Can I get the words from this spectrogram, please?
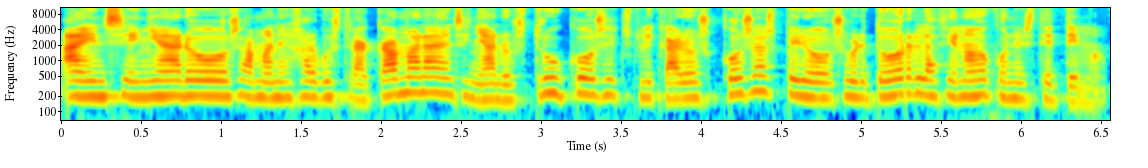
a enseñaros a manejar vuestra cámara, a enseñaros trucos, explicaros cosas, pero sobre todo relacionado con este tema.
